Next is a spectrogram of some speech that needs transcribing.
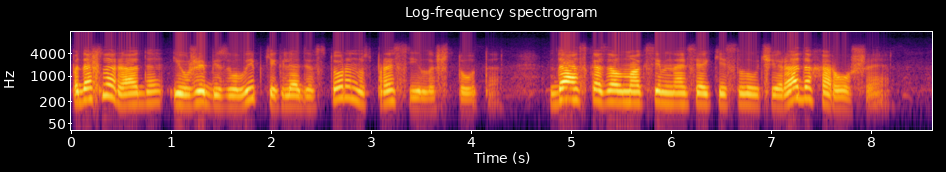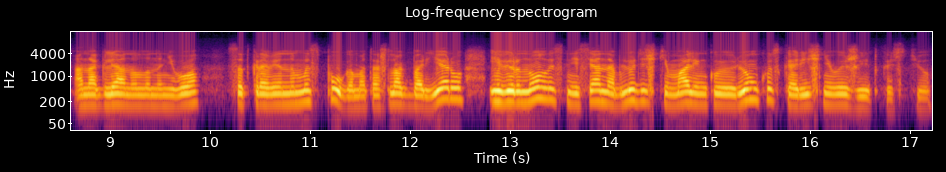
Подошла Рада и уже без улыбки, глядя в сторону, спросила что-то. «Да», — сказал Максим на всякий случай, — «Рада хорошая». Она глянула на него с откровенным испугом, отошла к барьеру и вернулась, неся на блюдечке маленькую рюмку с коричневой жидкостью.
